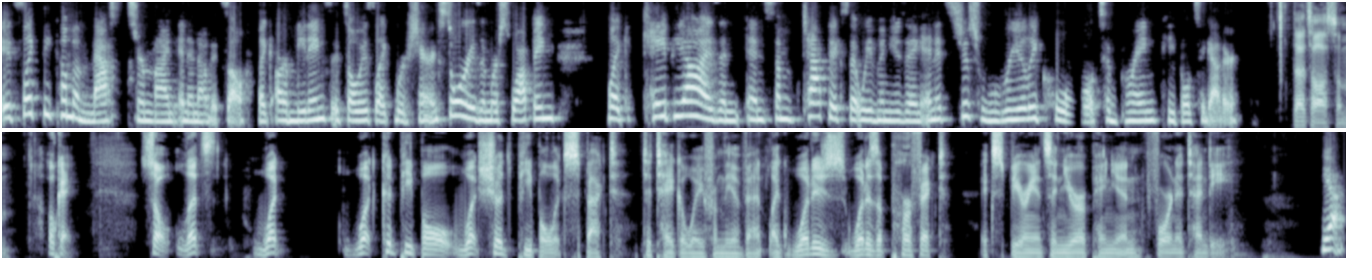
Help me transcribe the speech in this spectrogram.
it's like become a mastermind in and of itself. Like our meetings it's always like we're sharing stories and we're swapping like KPIs and and some tactics that we've been using and it's just really cool to bring people together. That's awesome. Okay so let's what what could people what should people expect to take away from the event? Like what is what is a perfect experience in your opinion for an attendee? Yeah.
